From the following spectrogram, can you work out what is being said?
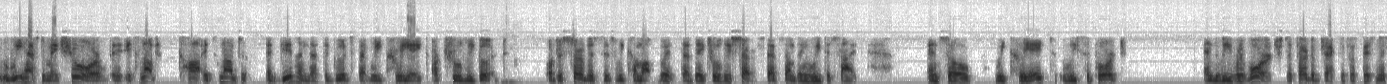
we have to make sure it's not it's not a given that the goods that we create are truly good, or the services we come up with that they truly serve. That's something we decide, and so we create, we support, and we reward. The third objective of business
